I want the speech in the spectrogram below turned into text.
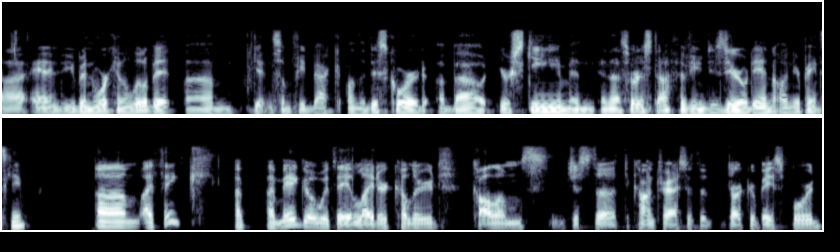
Uh, and you've been working a little bit, um, getting some feedback on the Discord about your scheme and, and that sort of stuff. Have you zeroed in on your paint scheme? Um, I think I, I may go with a lighter colored columns just uh, to contrast with the darker baseboard,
